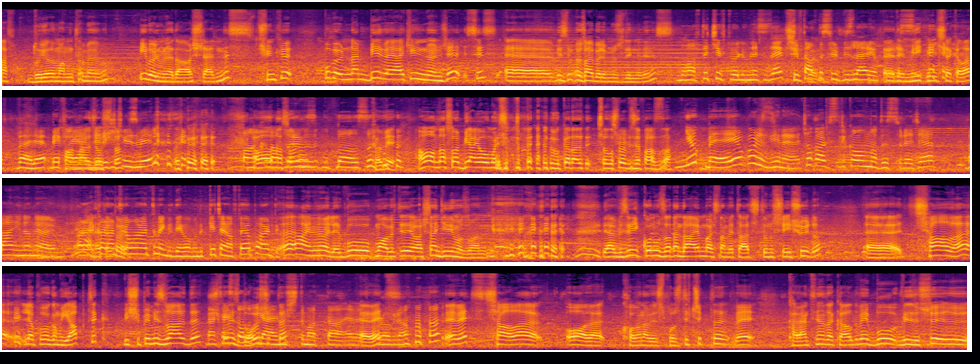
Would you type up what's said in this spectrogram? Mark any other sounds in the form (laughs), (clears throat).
Merhabalar. Duyuyorum anlatamıyorum. Bir bölümüne daha hoş geldiniz. Çünkü bu bölümden bir veya iki gün önce siz eee, bizim özel bölümümüzü dinlediniz. Bu hafta çift bölümle size Çift tatlı bölüm. sürprizler yapıyoruz. Evet, minik minik (laughs) şakalar. Böyle bekleyenleri hiç üzmeyelim. (laughs) Fan Ama ondan club'larımız mutlu olsun. Tabii. (laughs) Ama ondan sonra bir ay olmayız. yani bu kadar çalışma bize fazla. Yok be yaparız yine. Çok aksilik olmadığı sürece ben inanıyorum. Araya Yani, karantina tabii. marantina gibi de yapamadık. Geçen hafta yapardık. E, aynen öyle. Bu muhabbete yavaştan gireyim o zaman. ya bizim ilk konumuz zaten daha en baştan beri tartıştığımız şey şuydu. Ee, Çağla ile programı yaptık. Bir şüphemiz vardı. Ben şüphemiz test doğru çıktı. gelmiştim hatta evet, Evet. program. (laughs) Evet, Çağla o ara koronavirüs pozitif çıktı ve karantinada kaldı ve bu virüsü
